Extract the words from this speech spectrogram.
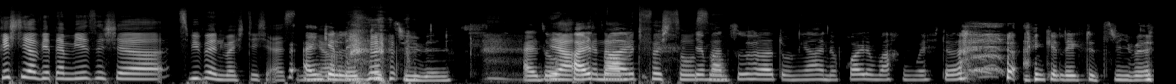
richtige vietnamesische Zwiebeln möchte ich essen. Eingelegte ja. Zwiebeln. Also ja, falls genau, mal mit Fischsoße. jemand zuhört und ja eine Freude machen möchte, eingelegte Zwiebeln.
